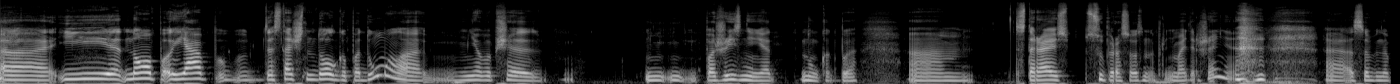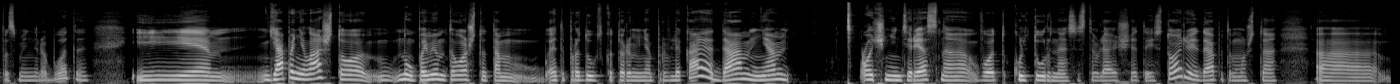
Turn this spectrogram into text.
А, и, но я достаточно долго подумала, мне вообще по жизни я, ну, как бы стараюсь супер осознанно принимать решения, э, особенно по смене работы. И я поняла, что, ну, помимо того, что там это продукт, который меня привлекает, да, мне очень интересна вот культурная составляющая этой истории, да, потому что э,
